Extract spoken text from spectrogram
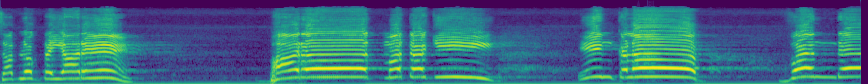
सब लोग तैयार हैं? भारत माता की इनकलाब वंदे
